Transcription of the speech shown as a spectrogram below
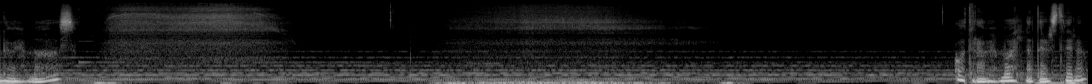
Una vez más. Otra vez más la tercera.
